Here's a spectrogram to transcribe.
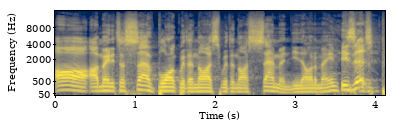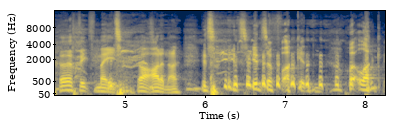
Oh, I mean, it's a Sav Blanc with a nice with a nice salmon. You know what I mean? Is it? It's perfect for me. oh, I don't know. It's it's it's a fucking what, like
